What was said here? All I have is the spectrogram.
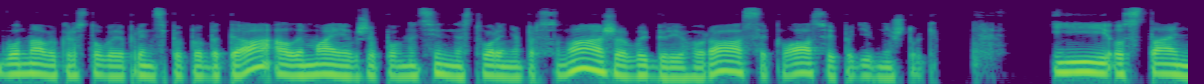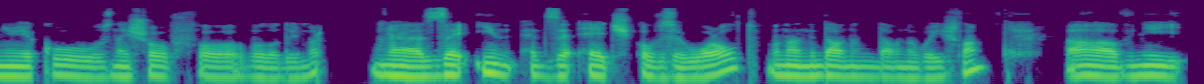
Вона використовує принципи ПБТА, але має вже повноцінне створення персонажа, вибір його раси, класу і подібні штуки. І останню, яку знайшов Володимир, е, The In at the Edge of the World. Вона недавно-недавно вийшла. В ній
